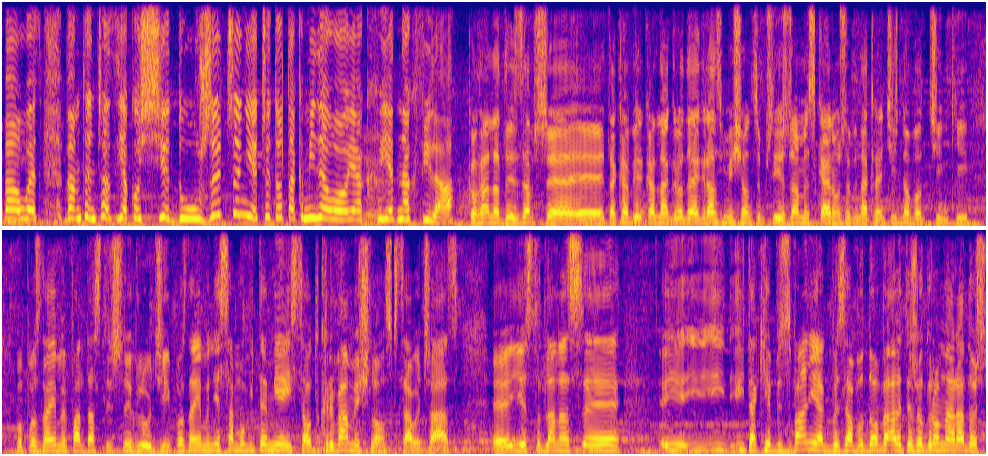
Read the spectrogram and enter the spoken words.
TVS. Wam ten czas jakoś się dłuży, czy nie? Czy to tak minęło jak jedna chwila? Kochana, to jest zawsze e, taka wielka nagroda, jak raz w miesiącu przyjeżdżamy z Kairą, żeby nakręcić nowe odcinki, bo poznajemy fantastycznych ludzi, poznajemy niesamowite miejsca, odkrywamy Śląsk cały czas. E, jest to dla nas e, i, i, takie wyzwanie jakby zawodowe, ale też ogromna radość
